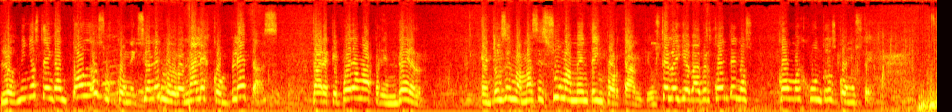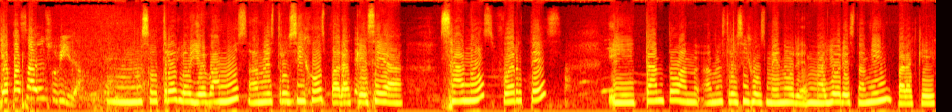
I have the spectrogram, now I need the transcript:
los niños tengan todas sus conexiones neuronales completas para que puedan aprender. Entonces, mamás, es sumamente importante. Usted lo lleva, a ver, cuéntenos cómo es juntos con usted. ¿Qué ha pasado en su vida? Nosotros lo llevamos a nuestros hijos para que sean sanos, fuertes y tanto a, nu- a nuestros hijos menores, mayores también para que eh,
